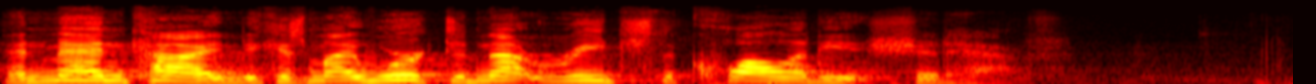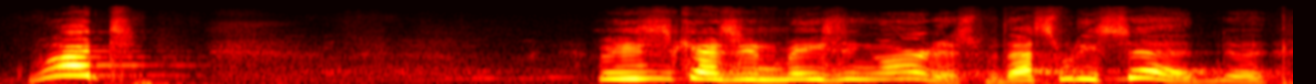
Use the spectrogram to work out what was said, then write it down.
and mankind because my work did not reach the quality it should have. What? I mean, this guy's an amazing artist, but that's what he said. Uh,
